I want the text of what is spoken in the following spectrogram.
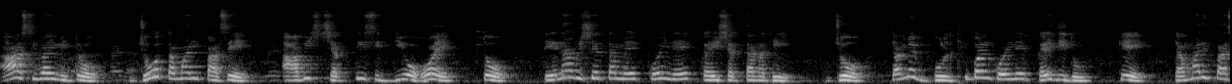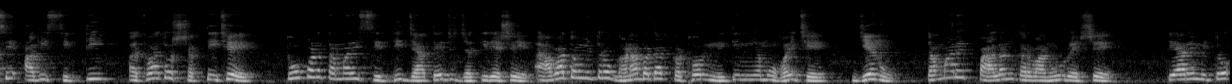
આ સિવાય મિત્રો, જો તમારી પાસે આવી શક્તિ સિદ્ધિઓ હોય, તો તેના વિશે તમે કોઈને કહી શકતા નથી. જો તમે ભૂલથી પણ કોઈને કહી દીધું કે તમારી પાસે આવી સિદ્ધિ અથવા તો શક્તિ છે, તો પણ તમારી સિદ્ધિ જાતે જ જતી રહેશે. આવા તો મિત્રો ઘણા બધા કઠોર નીતિ નિયમો હોય છે, જેનું તમારે પાલન કરવાનું રહેશે. ત્યારે મિત્રો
